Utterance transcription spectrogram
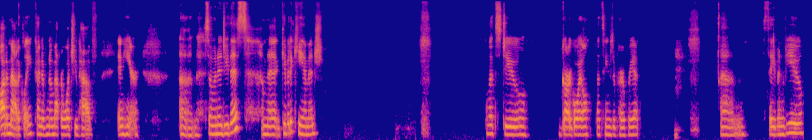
automatically, kind of no matter what you have in here. Um, so I'm gonna do this. I'm gonna give it a key image. Let's do gargoyle. That seems appropriate. Um, save and view.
